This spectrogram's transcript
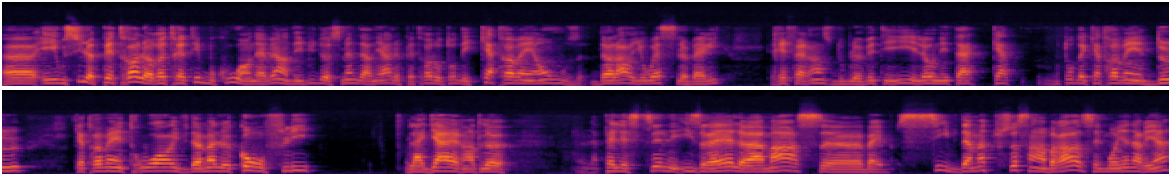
Euh, et aussi le pétrole a retraité beaucoup. On avait en début de semaine dernière le pétrole autour des 91 dollars US le baril, référence WTI. Et là on est à 4, autour de 82, 83. Évidemment le conflit, la guerre entre le, la Palestine et Israël, Hamas, euh, ben, si évidemment tout ça s'embrase, c'est le Moyen-Orient.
